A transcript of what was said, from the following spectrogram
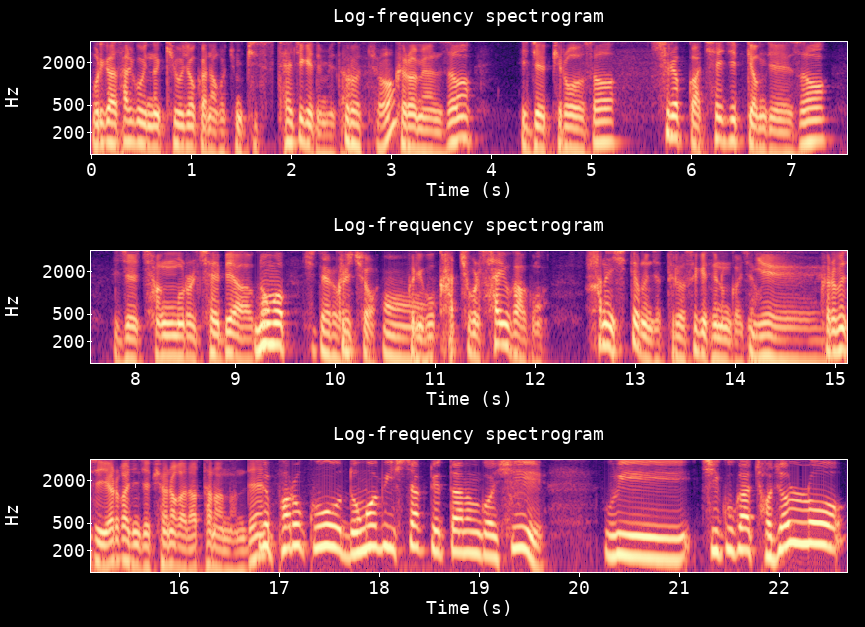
우리가 살고 있는 기후 조건하고 좀 비슷해지게 됩니다. 그렇죠. 그러면서 이제 비로소 수렵과 채집 경제에서 이제 작물을 재배하고 농업 시대로. 그렇죠. 어. 그리고 가축을 사육하고 하는 시대로 이제 들어서게 되는 거죠. 예. 그러면서 여러 가지 이제 변화가 나타났는데 바로 그 농업이 시작됐다는 것이 우리 지구가 저절로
